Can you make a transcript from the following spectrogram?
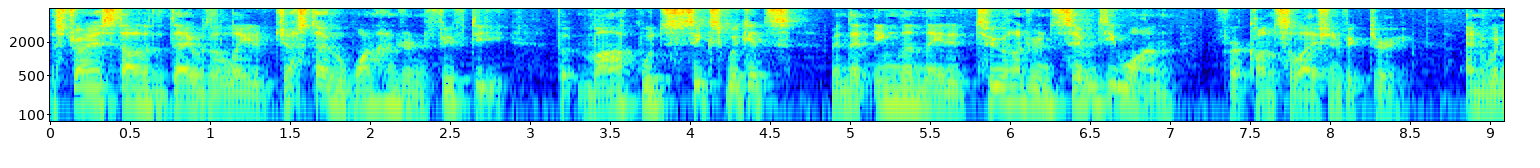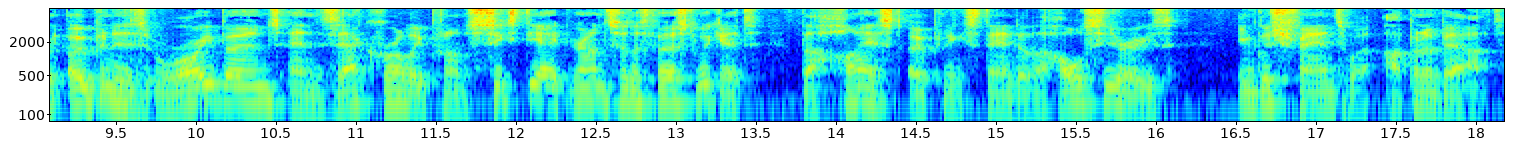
Australia started the day with a lead of just over 150, but Mark Wood's six wickets meant that England needed 271 for a consolation victory. And when openers Rory Burns and Zak Crawley put on 68 runs for the first wicket, the highest opening stand of the whole series, English fans were up and about.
